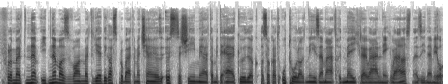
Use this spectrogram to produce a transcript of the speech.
follow, mert nem, így nem az van, mert ugye eddig azt próbáltam csinálni, hogy az összes e-mailt, amit elküldök, azokat utólag nézem át, hogy melyikre várnék választ, ez így nem jó.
